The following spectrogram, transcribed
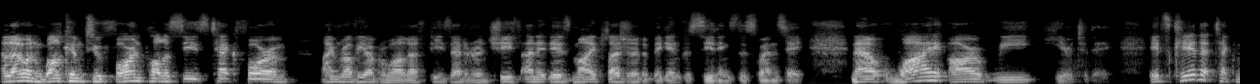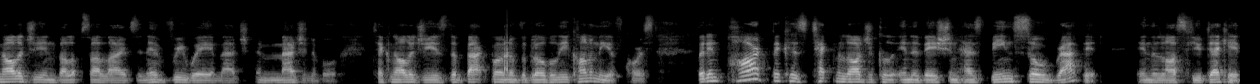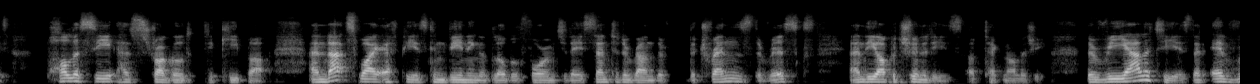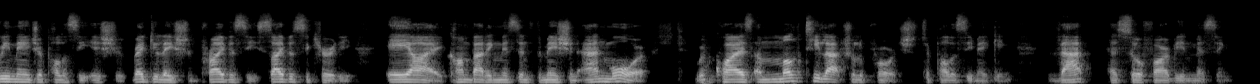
Hello and welcome to Foreign Policy's Tech Forum. I'm Ravi Agrawal, FP's editor in chief, and it is my pleasure to begin proceedings this Wednesday. Now, why are we here today? It's clear that technology envelops our lives in every way imag- imaginable. Technology is the backbone of the global economy, of course, but in part because technological innovation has been so rapid in the last few decades, policy has struggled to keep up. And that's why FP is convening a global forum today centered around the, the trends, the risks, and the opportunities of technology. The reality is that every major policy issue, regulation, privacy, cybersecurity, AI, combating misinformation, and more, requires a multilateral approach to policymaking. That has so far been missing.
